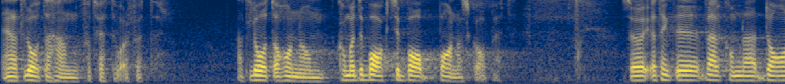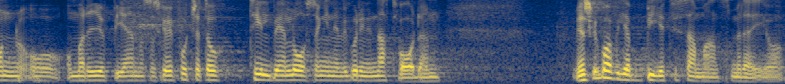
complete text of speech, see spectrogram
än att låta han få tvätta våra fötter. Att låta honom komma tillbaka till barnaskapet. Så jag tänkte välkomna Dan och Marie upp igen och så ska vi fortsätta att tillbe en lovsång innan vi går in i nattvarden. Men jag skulle bara vilja be tillsammans med dig. Och,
